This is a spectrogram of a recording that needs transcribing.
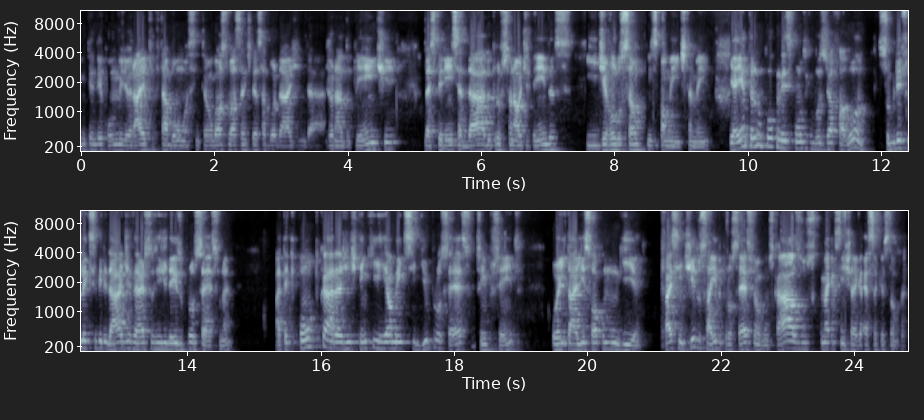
entender como melhorar e o que está bom. Assim. Então, eu gosto bastante dessa abordagem da jornada do cliente, da experiência da, do profissional de vendas e de evolução, principalmente também. E aí, entrando um pouco nesse ponto que você já falou, sobre flexibilidade versus rigidez do processo, né? Até que ponto, cara, a gente tem que realmente seguir o processo 100%, ou ele está ali só como um guia? Faz sentido sair do processo em alguns casos? Como é que você enxerga essa questão, cara?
